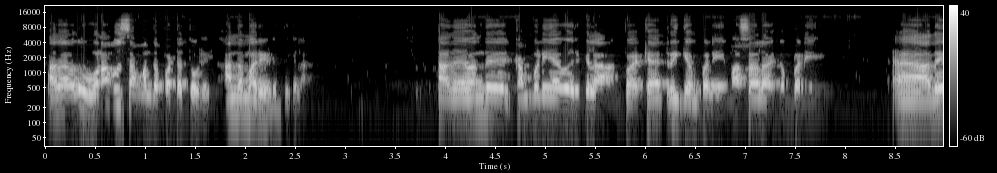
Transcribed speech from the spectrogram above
அதாவது உணவு சம்பந்தப்பட்ட தொழில். அந்த மாதிரி எடுத்து. அது வந்து கம்பெனியாகவும் இருக்கலாம். இப்போ கேட்ரிங் கம்பெனி மசாலா கம்பெனி அதே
